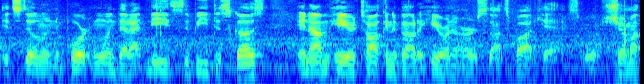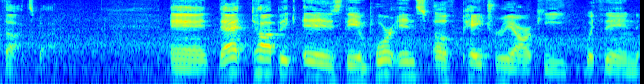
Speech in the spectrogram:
it's still an important one that needs to be discussed, and I'm here talking about it here on the Earnest Thoughts podcast, or share my thoughts about it. And that topic is the importance of patriarchy within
